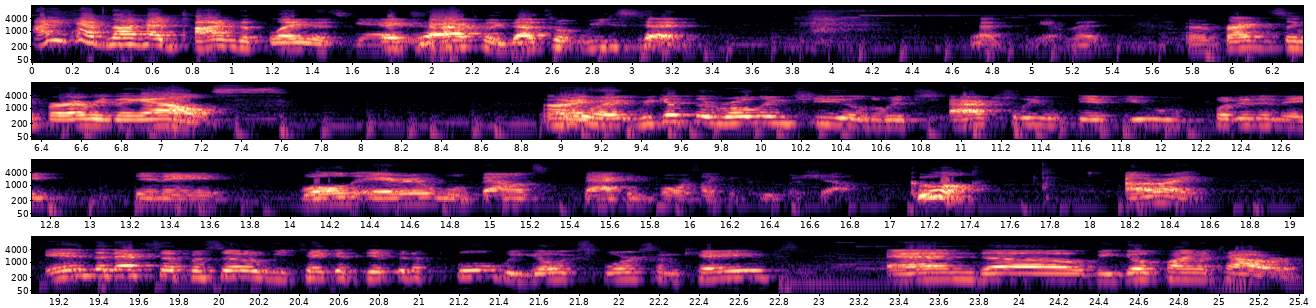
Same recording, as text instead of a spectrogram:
I have not had time to play this game. Exactly, that's what we said. God damn it. I'm practicing for everything else. Alright, Anyway, we get the rolling shield, which actually, if you put it in a in a walled area, will bounce back and forth like a Koopa shell. cool. All right. In the next episode, we take a dip in a pool, we go explore some caves, and uh, we go climb a tower.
